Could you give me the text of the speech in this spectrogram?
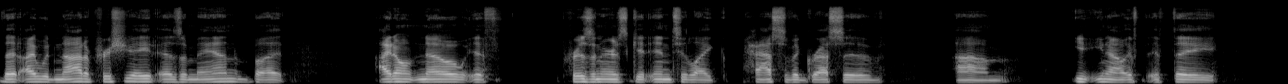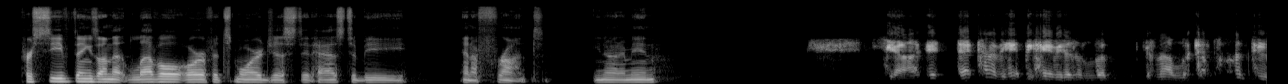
that I would not appreciate as a man, but I don't know if prisoners get into like passive aggressive um you, you know if if they perceive things on that level or if it's more just it has to be an affront you know what i mean yeah it, that kind of behavior doesn't look does not look upon too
